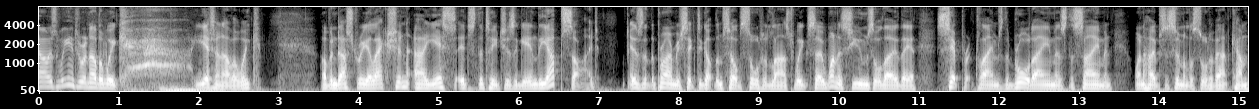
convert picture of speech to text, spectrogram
Now, as we enter another week, yet another week of industrial action, uh, yes, it's the teachers again. The upside is that the primary sector got themselves sorted last week, so one assumes, although they're separate claims, the broad aim is the same, and one hopes a similar sort of outcome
